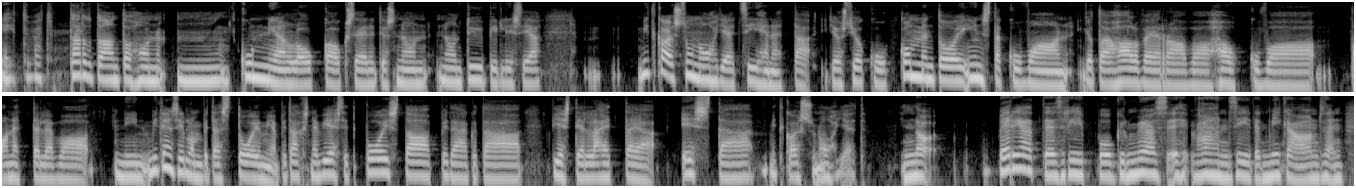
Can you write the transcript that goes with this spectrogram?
liittyvät. Tartutaan tuohon mm, kunnianloukkaukseen, että jos ne on, ne on tyypillisiä. Mitkä olisi sun ohjeet siihen, että jos joku kommentoi Instakuvaan jotain halveeraavaa, haukkuvaa, panettelevaa, niin miten silloin pitäisi toimia? Pitääkö ne viestit poistaa? Pitääkö tämä viestien lähettäjä estää? Mitkä olisi sun ohjeet? No periaatteessa riippuu kyllä myös vähän siitä, että mikä on sen –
